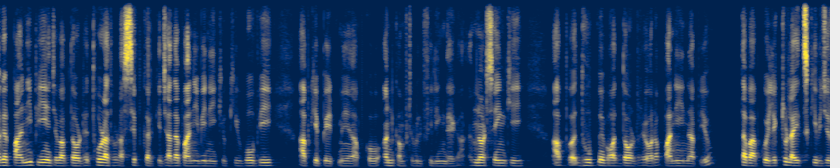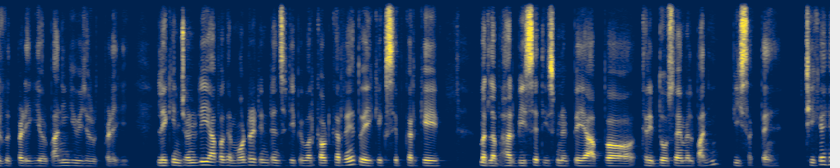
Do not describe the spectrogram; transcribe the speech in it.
अगर पानी पिए जब आप दौड़ रहे थोड़ा-थोड़ा सिप करके, ज़्यादा पानी भी नहीं क्योंकि वो भी आपके पेट में आपको अनकम्फ़र्टेबल फीलिंग देगा। आई एम नॉट सेइंग कि आप धूप में बहुत दौड़ रहे हो और आप पानी ना पियो, तब आपको इलेक्ट्रोलाइट्स की भी ज़रूरत पड़ेगी और पानी की भी ज़रूरत पड़ेगी। लेकिन जनरली आप अगर मॉडरेट इंटेंसिटी पे वर्कआउट कर रहे हैं, तो एक-एक सिप करके मतलब हर 20 से 30 मिनट पे आप करीब 200 एमएल पानी पी सकते हैं, ठीक है?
